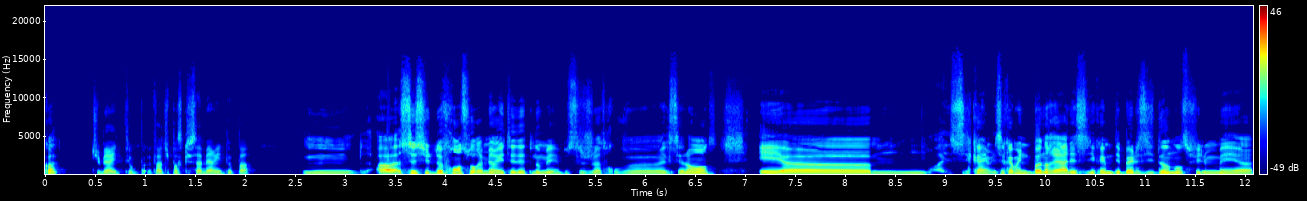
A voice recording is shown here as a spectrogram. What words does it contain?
Quoi? Tu mérites ou Enfin, tu penses que ça mérite ou pas? Hum, ah, Cécile de France aurait mérité d'être nommée parce que je la trouve euh, excellente et euh, c'est quand même c'est quand même une bonne réal et il y a quand même des belles idées dans ce film mais euh,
